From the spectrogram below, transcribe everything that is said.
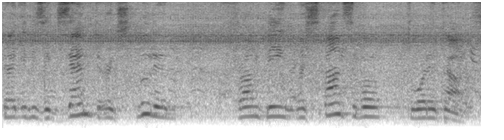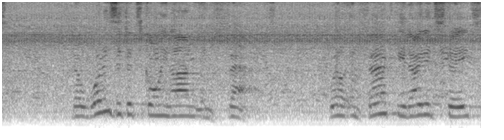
that it is exempt or excluded from being responsible to what it does. Now, what is it that's going on in fact? Well, in fact, the United States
